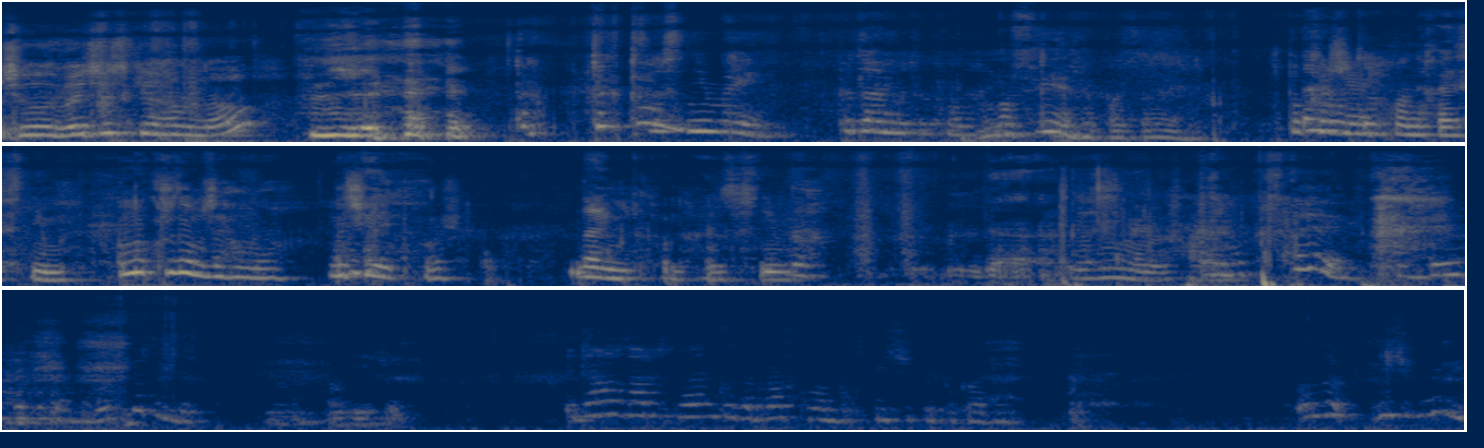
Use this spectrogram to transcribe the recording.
Чоловічеське говно? Ні. Так то зніми. Подай мені телефон. Ну свіже, пацани. Покажи. телефон, нехай засніме. А ну куди там за говно? На чиї похоже? Дай йому телефон, нехай засніме. Засніме його. Я зараз маленьку заброшку вам підписчики покажу. Ну, нічого не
